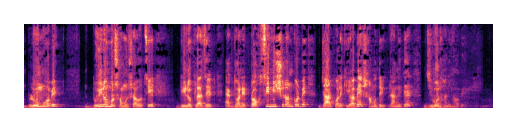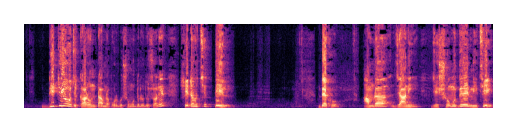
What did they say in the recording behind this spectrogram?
ব্লুম হবে। দুই নম্বর সমস্যা হচ্ছে ডিনোপ্লাজেট এক ধরনের টক্সিন নিঃসরণ করবে, যার ফলে কি হবে? সামুদ্রিক প্রাণীদের জীবনহানি হবে। দ্বিতীয় যে কারণটা আমরা পড়ব সমুদ্র দূষণের, সেটা হচ্ছে তেল। দেখো, আমরা জানি যে সমুদ্রের নিচে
